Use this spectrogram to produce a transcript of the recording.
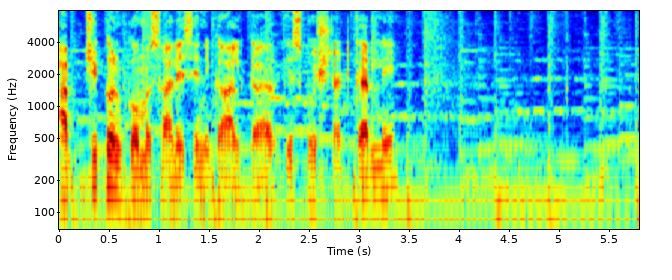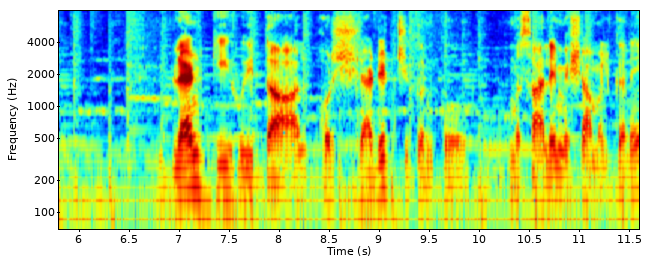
अब चिकन को मसाले से निकालकर इसको श्रेड कर लें। ब्लेंड की हुई दाल और श्रेडेड चिकन को मसाले में शामिल करें।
